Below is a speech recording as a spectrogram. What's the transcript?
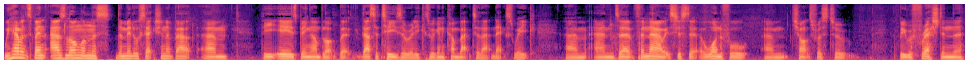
we haven't spent as long on this the middle section about um, the ears being unblocked, but that's a teaser really because we're going to come back to that next week. Um, and uh, for now, it's just a, a wonderful um, chance for us to be refreshed in the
